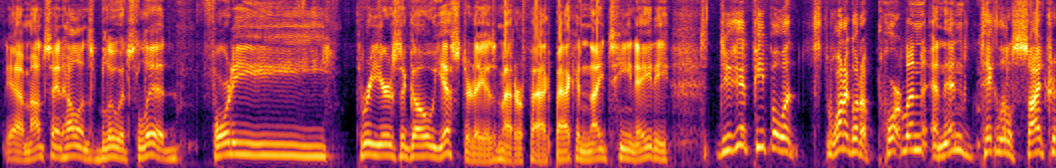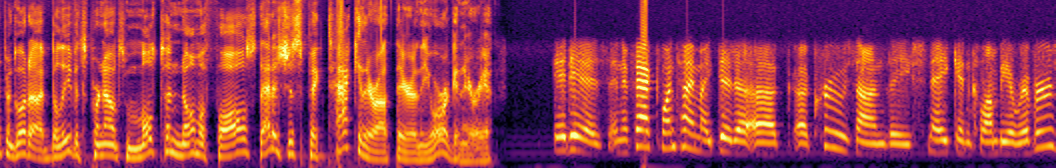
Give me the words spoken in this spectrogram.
Yeah, Mount St. Helens blew its lid 43 years ago yesterday, as a matter of fact, back in 1980. Do you get people that want to go to Portland and then take a little side trip and go to, I believe it's pronounced Multnomah Falls? That is just spectacular out there in the Oregon area. It is. And in fact, one time I did a, a, a cruise on the Snake and Columbia Rivers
